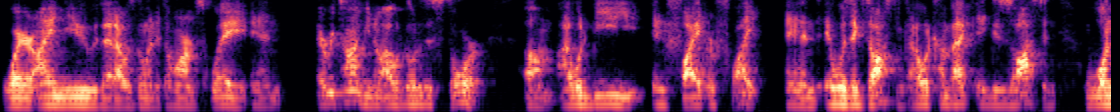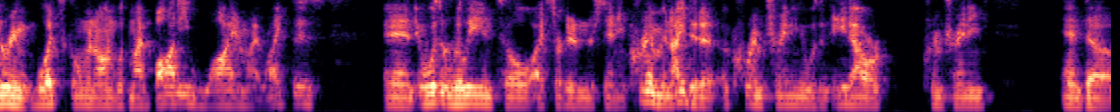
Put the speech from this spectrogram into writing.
where I knew that I was going into harm's way. And every time, you know, I would go to the store, um, I would be in fight or flight. and it was exhausting. I would come back exhausted, wondering what's going on with my body. Why am I like this? And it wasn't really until I started understanding crim, and I did a, a crim training. It was an eight-hour crim training, and uh,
